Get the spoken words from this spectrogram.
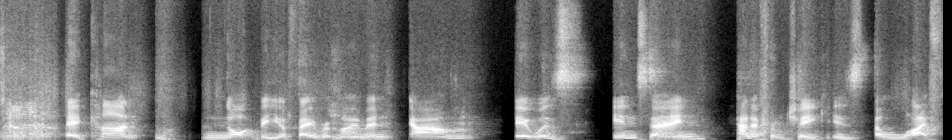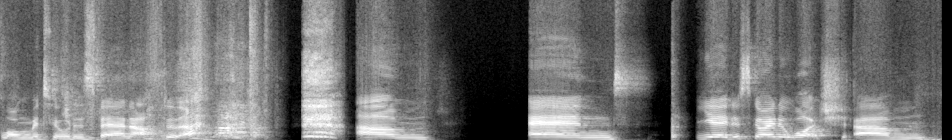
it can't not be your favorite moment. Um, it was insane Hannah from Cheek is a lifelong Matildas fan after that. um, and yeah, just going to watch. Um,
